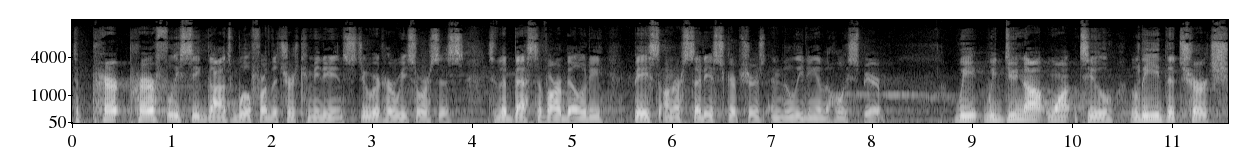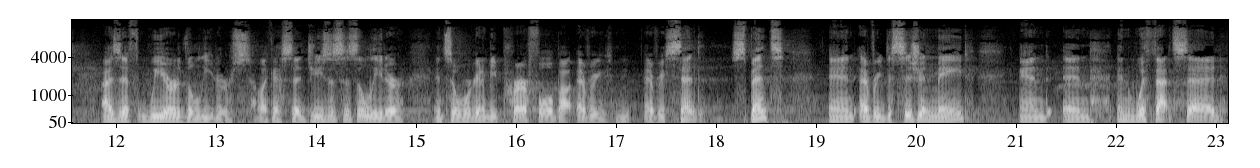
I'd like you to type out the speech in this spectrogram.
to prayerfully seek God's will for the church community and steward her resources to the best of our ability based on our study of scriptures and the leading of the Holy Spirit. We, we do not want to lead the church as if we are the leaders. Like I said, Jesus is the leader, and so we're going to be prayerful about every, every cent spent and every decision made. And, and, and with that said,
